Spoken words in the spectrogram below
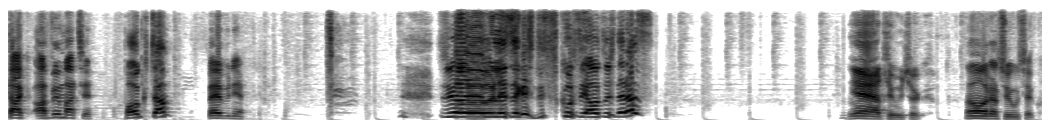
Tak, a wy macie. Pogchamp? Pewnie. Czy w ogóle jest jakaś dyskusja o coś teraz? Nie, raczej uciekł. No, raczej uciekł.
